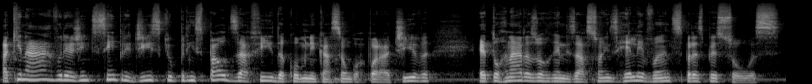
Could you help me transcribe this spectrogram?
Aqui na Árvore, a gente sempre diz que o principal desafio da comunicação corporativa é tornar as organizações relevantes para as pessoas.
